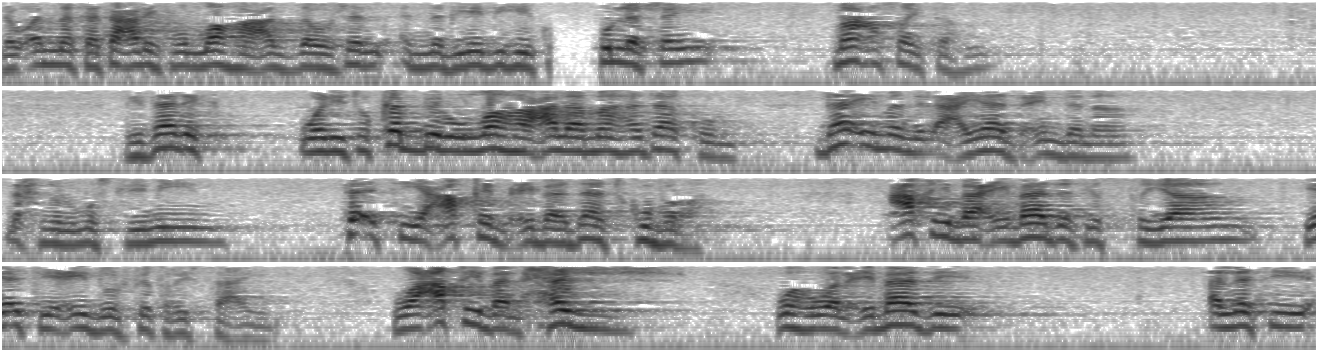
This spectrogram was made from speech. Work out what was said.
لو أنك تعرف الله عز وجل أن بيده كل شيء ما عصيته. لذلك ولتكبروا الله على ما هداكم. دائما الأعياد عندنا نحن المسلمين تأتي عقب عبادات كبرى. عقب عبادة الصيام يأتي عيد الفطر السعيد. وعقب الحج وهو العبادة التي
